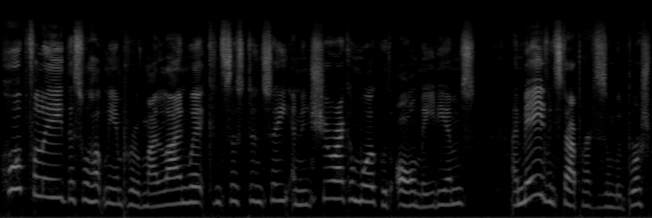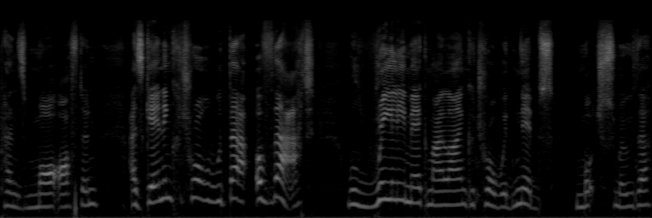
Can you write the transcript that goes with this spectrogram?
Hopefully, this will help me improve my line weight consistency and ensure I can work with all mediums. I may even start practicing with brush pens more often, as gaining control with that of that will really make my line control with nibs much smoother.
